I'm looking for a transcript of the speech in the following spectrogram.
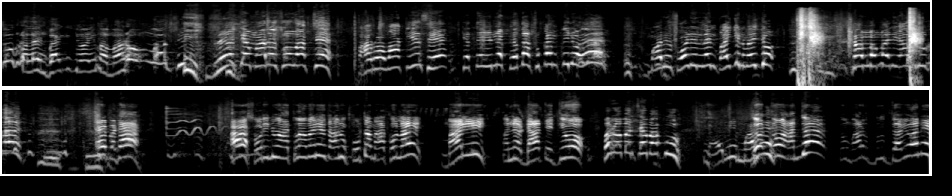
છોકરો લઈને ભાગી ગયો એમાં મારો વાક છે? લે કે મારો શું વાક છે? તારો વાક એ છે કે તે એને પેદા શું કામ કર્યો હે? મારી છોડીને લઈને ભાગીને વહી ગયો. કામમાં મારી આબરૂ ગઈ એ બેટા આ છોડીનું હાથમાં આવે ને તો આનું કુટુંબ આખું લઈ મારી અને દાટી દો બરોબર છે બાપુ. જો તું આંધે તું મારું દૂધ ધાવ્યો ને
